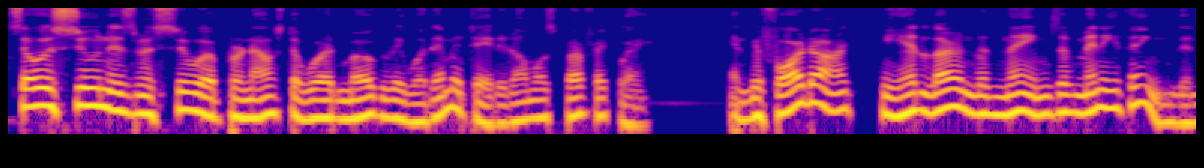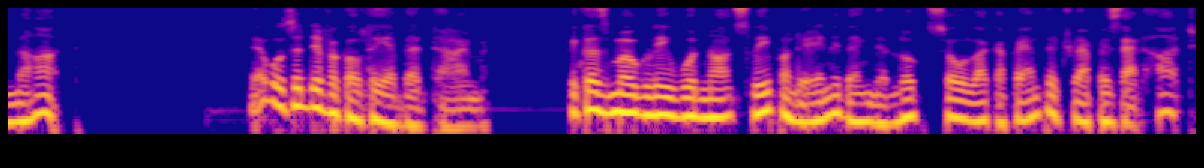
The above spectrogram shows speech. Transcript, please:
So as soon as Messua pronounced a word, Mowgli would imitate it almost perfectly and before dark he had learned the names of many things in the hut. There was a difficulty at bedtime, because Mowgli would not sleep under anything that looked so like a panther trap as that hut,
